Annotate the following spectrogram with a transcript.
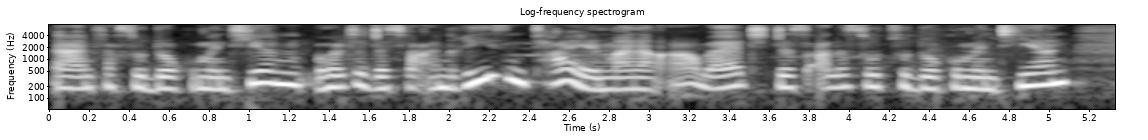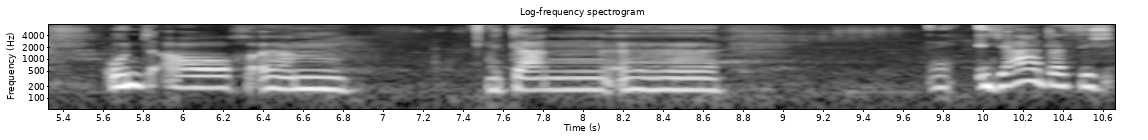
äh, einfach so dokumentieren wollte, das war ein Riesenteil meiner Arbeit, das alles so zu dokumentieren und auch ähm, dann äh, ja, dass ich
